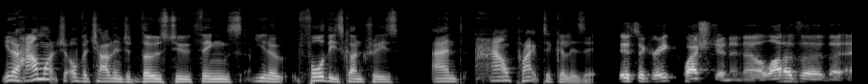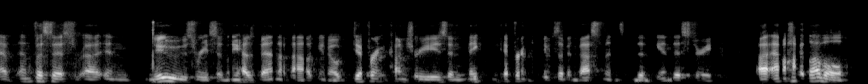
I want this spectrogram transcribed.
You know, how much of a challenge are those two things, you know, for these countries and how practical is it? It's a great question, and a lot of the the emphasis uh, in news recently has been about you know different countries and making different types of investments into the industry. Uh, at a high level,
